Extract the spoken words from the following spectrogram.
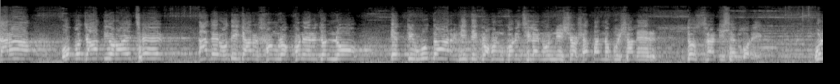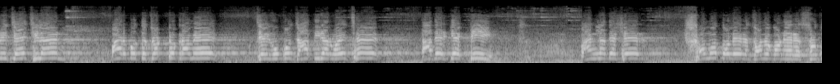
যারা উপজাতীয় রয়েছে, তাদের অধিকার সংরক্ষণের জন্য একটি উদার নীতি গ্রহণ করেছিলেন উনিশশো সাতানব্বই সালের দোসরা ডিসেম্বরে। উনি চেয়েছিলেন পার্বত্য চট্টগ্রামে যে উপজাতিরা রয়েছে, তাদেরকে একটি বাংলাদেশের সমতলের জনগণের স্রোত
